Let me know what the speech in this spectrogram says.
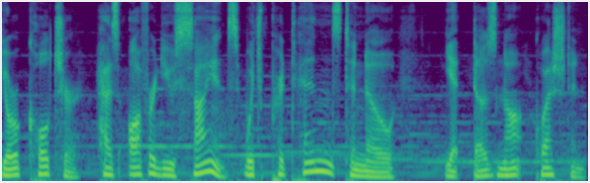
your culture has offered you science which pretends to know, yet does not question.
